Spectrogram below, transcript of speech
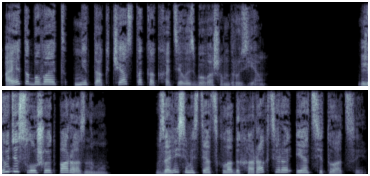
А это бывает не так часто, как хотелось бы вашим друзьям. Люди слушают по-разному, в зависимости от склада характера и от ситуации.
